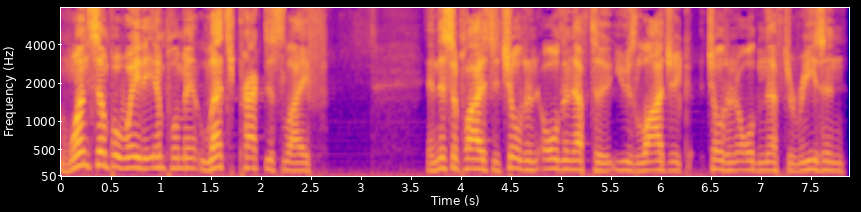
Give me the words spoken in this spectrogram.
One simple way to implement let's practice life, and this applies to children old enough to use logic, children old enough to reason,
